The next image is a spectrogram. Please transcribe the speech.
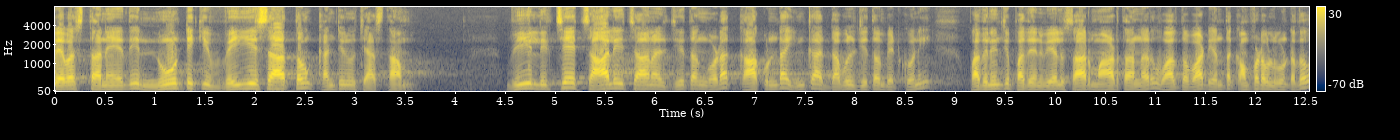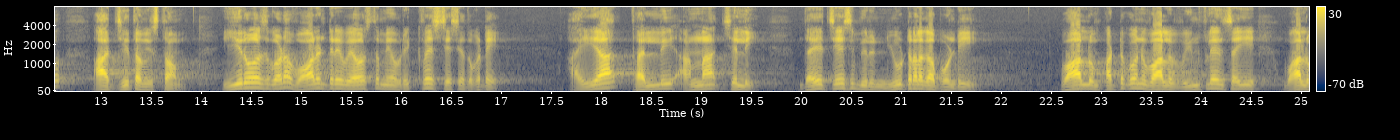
వ్యవస్థ అనేది నూటికి వెయ్యి శాతం కంటిన్యూ చేస్తాం. వీళ్ళిచ్చే చాలీ ఛానల్ జీతం కూడా కాకుండా ఇంకా డబుల్ జీతం పెట్టుకొని పది నుంచి పదిహేను వేలు సార్ మాడుతున్నారు వాళ్ళతో పాటు ఎంత కంఫర్టబుల్గా ఉంటుందో ఆ జీతం ఇస్తాం. ఈరోజు కూడా వాలంటరీ వ్యవస్థ మేము రిక్వెస్ట్ చేసేది ఒకటే. అయ్యా తల్లి అన్న చెల్లి దయచేసి మీరు న్యూట్రల్గా పోండి. వాళ్ళు పట్టుకొని వాళ్ళు ఇన్ఫ్లుయెన్స్ అయ్యి వాళ్ళు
